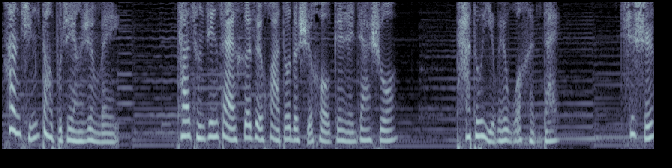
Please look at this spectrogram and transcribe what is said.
汉庭倒不这样认为。他曾经在喝醉话多的时候跟人家说，他都以为我很呆，其实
